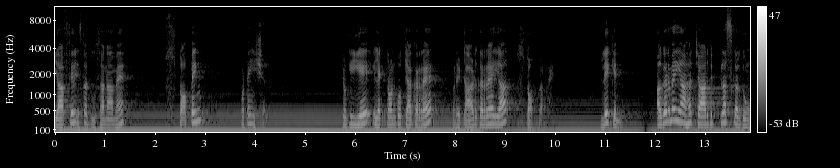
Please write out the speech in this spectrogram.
या फिर इसका दूसरा नाम है स्टॉपिंग पोटेंशियल क्योंकि ये इलेक्ट्रॉन को क्या कर रहा है? रिटार्ड कर रहा है या स्टॉप कर रहा है। लेकिन अगर मैं यहाँ चार्ज प्लस कर दूँ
